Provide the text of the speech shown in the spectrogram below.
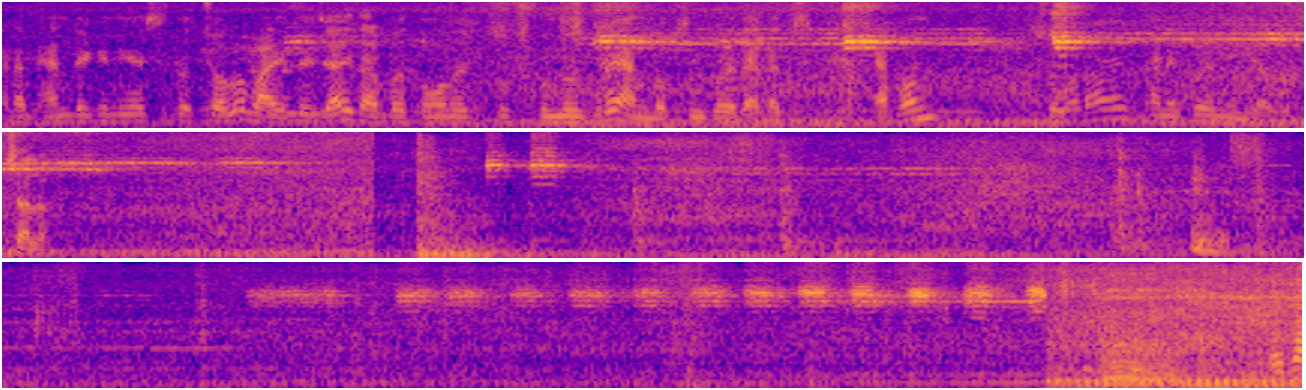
একটা ভ্যান ডেকে নিয়ে এসেছি, তো চলো বাড়িতে যাই, তারপর তোমাদের খুব সুন্দর করে আনবক্সিং করে দেখাচ্ছি। এখন সোফাটা ভ্যানে করে নিয়ে যাব, চলো। টাকা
